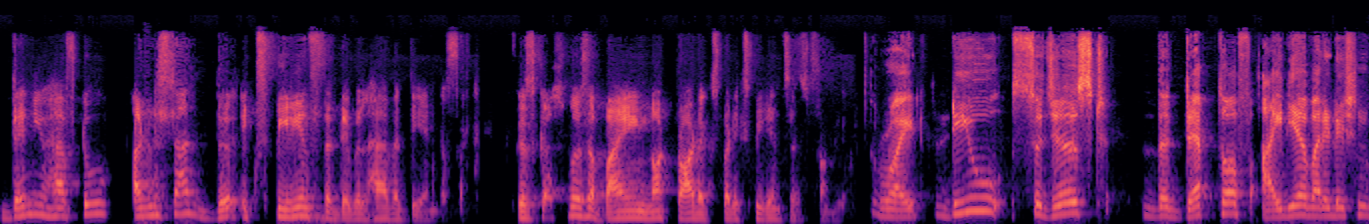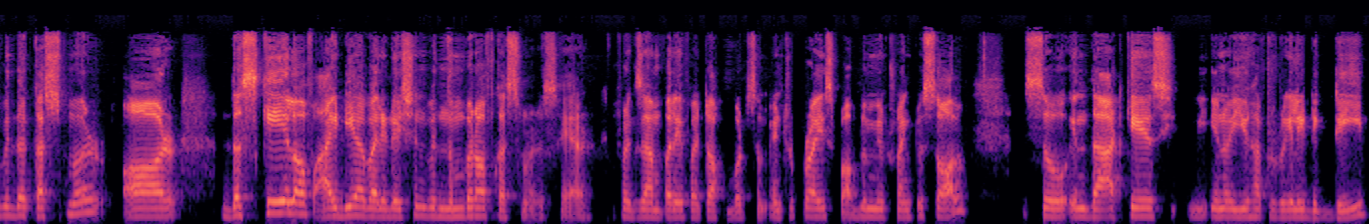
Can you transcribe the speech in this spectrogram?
then you have to understand the experience that they will have at the end of it because customers are buying not products but experiences from you right do you suggest the depth of idea validation with the customer or the scale of idea validation with number of customers here for example if i talk about some enterprise problem you're trying to solve so in that case you know you have to really dig deep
